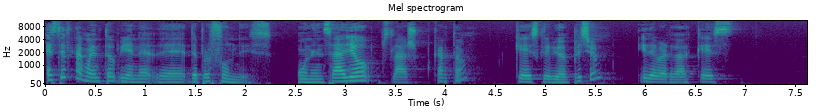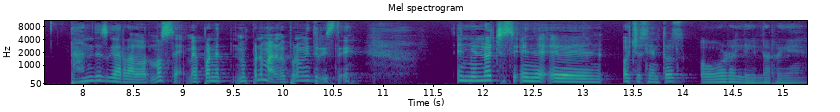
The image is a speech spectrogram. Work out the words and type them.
este fragmento viene de The Profundis, un ensayo carta que escribió en prisión y de verdad que es tan desgarrador, no sé, me pone, me pone mal, me pone muy triste. En 1800, órale, la regué.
